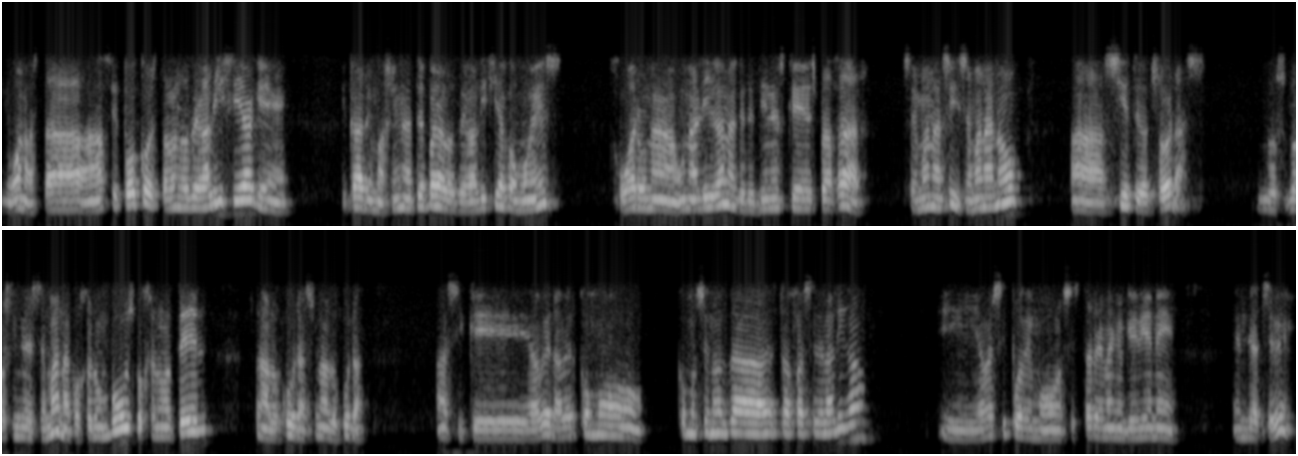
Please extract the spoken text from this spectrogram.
y bueno, hasta hace poco estaban los de Galicia que y claro, imagínate para los de Galicia cómo es jugar una, una liga en la que te tienes que desplazar semana sí, semana no, a siete, ocho horas los, los fines de semana, coger un bus, coger un hotel, es una locura, es una locura. Así que, a ver, a ver cómo, cómo se nos da esta fase de la liga y a ver si podemos estar el año que viene en DHB.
